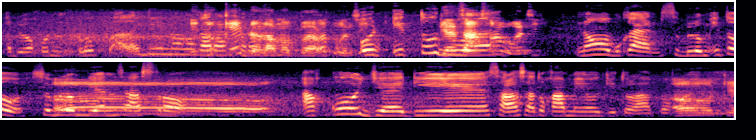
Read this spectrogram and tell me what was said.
aduh aku lupa lagi nama itu karakter udah lama banget bukan sih? oh itu Dian dua Sastro bukan sih? no bukan sebelum itu sebelum Dian Sastro Oh. aku jadi salah satu cameo gitu lah pokoknya Oh, Oke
